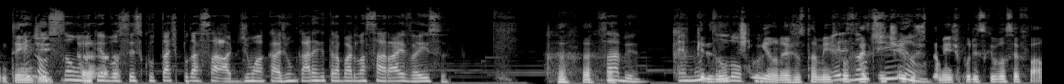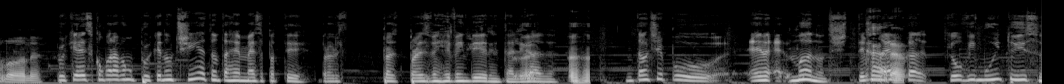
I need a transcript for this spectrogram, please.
Entendi. Tem noção do que é você escutar, tipo, da, de, uma, de um cara que trabalha na Saraiva, é isso? Sabe? É muito eles não louco. tinham, né? Justamente eles não faz tinham. sentido. Justamente por isso que você falou, né? Porque eles compravam, porque não tinha tanta remessa pra ter, pra, pra, pra eles revenderem, tá ligado? Uhum. Então, tipo, é, é, mano, teve Cara... uma época que eu vi muito isso.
